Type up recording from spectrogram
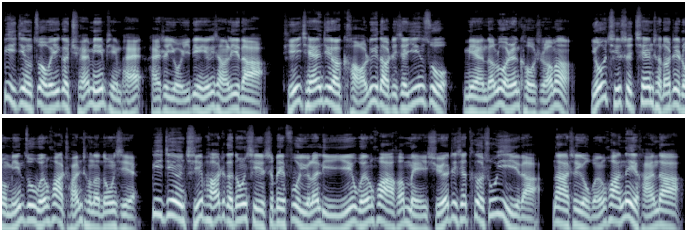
毕竟，作为一个全民品牌，还是有一定影响力的。提前就要考虑到这些因素，免得落人口舌嘛。尤其是牵扯到这种民族文化传承的东西，毕竟旗袍这个东西是被赋予了礼仪、文化和美学这些特殊意义的，那是有文化内涵的。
